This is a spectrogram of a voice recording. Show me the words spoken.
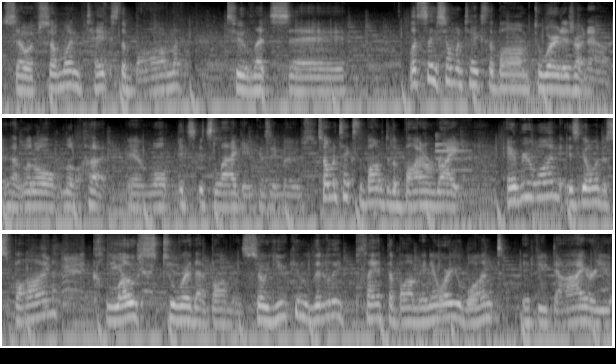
So if someone takes the bomb to, let's say, let's say someone takes the bomb to where it is right now in that little little hut and well it's it's lagging because it moves someone takes the bomb to the bottom right everyone is going to spawn close to where that bomb is. So you can literally plant the bomb anywhere you want if you die or you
